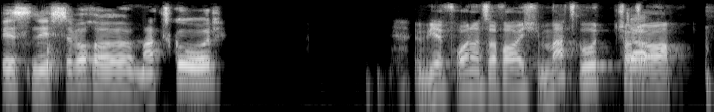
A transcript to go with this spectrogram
Bis nächste Woche. Macht's gut. Wir freuen uns auf euch. Macht's gut. Ciao, Ciao. ciao.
